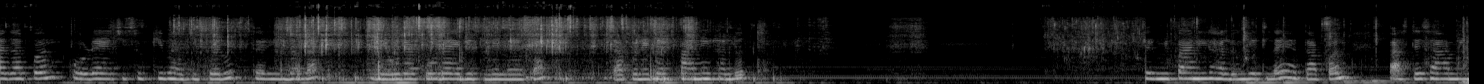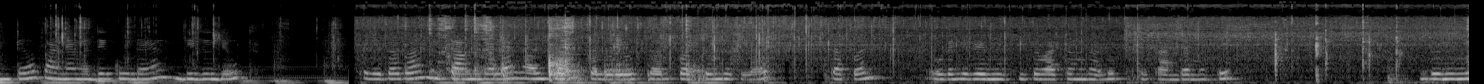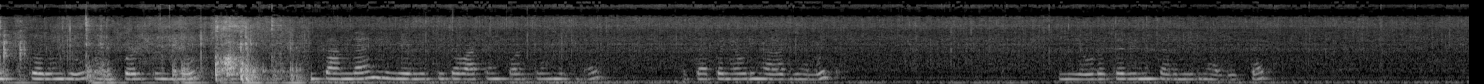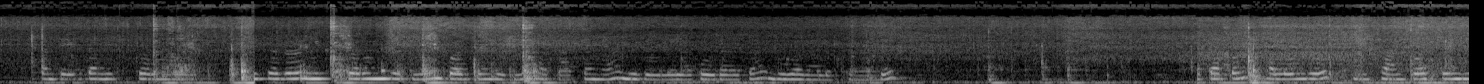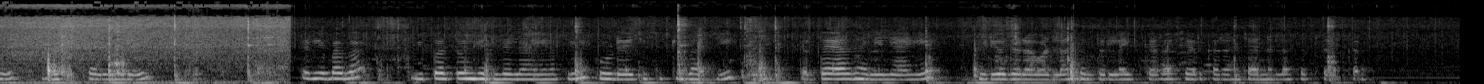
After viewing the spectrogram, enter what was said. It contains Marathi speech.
आज आपण कोड्याची सुकी भाजी करू. तरी बघा एवढ्या कोड्या घेतलेल्या आहेत. आता आपण याच्यात पाणी घालूत. तर मी पाणी घालून घेतलंय. आता आपण पाच ते सहा मिनटं पाण्यामध्ये कोड्या भिजून देऊत. तर बघा मी कांद्याला लालसर कलर परतून घेतला आहे तर आपण एवढं हिरव्या मिरचीचं वाटण घालू त्या कांद्यामध्ये दोन्ही मिक्स करून घेऊ आणि परतून घेऊ. कांदा आणि हिरव्या मिरचीचं वाटण परतून घेतलं आता आपण एवढी हळद घालू आणि एवढं चवीनुसार मीठ घालू त्यात. पण ते एकदा मिक्स करून घेऊ सगळं मिक्स करून घेतलं परतून घेतलं आता आपण ह्या भिजवलेल्या कोरडाचा भुगा घालू त्यामध्ये आता आपण हलवून घेऊ छान परतून घेऊ. मिक्स करून घेऊ. तर हे बघा मी परतून घेतलेलं आहे आपली कुरड्याची सुकी भाजी. तर तयार झालेली आहे. व्हिडिओ जर आवडला असेल तर लाईक करा शेअर करा आणि चॅनलला सबस्क्राईब करा.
